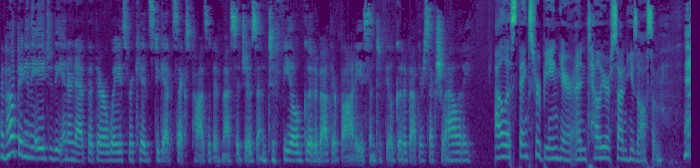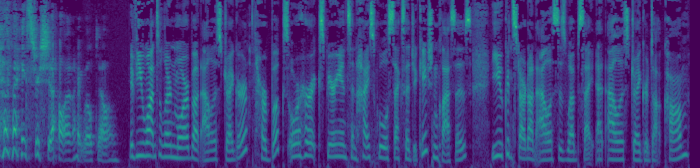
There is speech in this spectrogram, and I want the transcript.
I'm hoping in the age of the internet that there are ways for kids to get sex positive messages and to feel good about their bodies and to feel good about their sexuality. Alice, thanks for being here and tell your son he's awesome. Thanks, Rachelle, and I will tell him. If you want to learn more about Alice Dreger, her books, or her experience in high school sex education classes, you can start on Alice's website at alicedreger.com,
